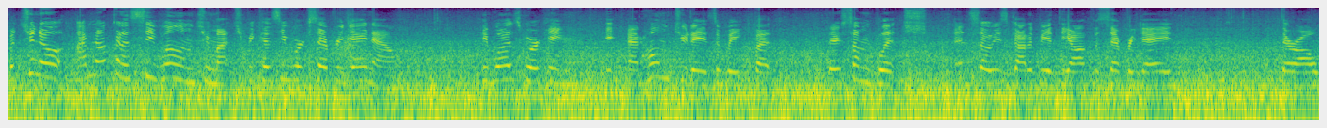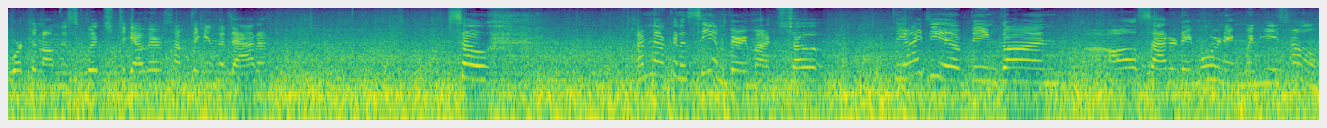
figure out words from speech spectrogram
But you know, I'm not going to see Willem too much because he works every day now. He was working at home two days a week, but there's some glitch, and so he's got to be at the office every day. They're all working on this glitch together, something in the data. So, I'm not going to see him very much. So the idea of being gone all Saturday morning when he's home,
